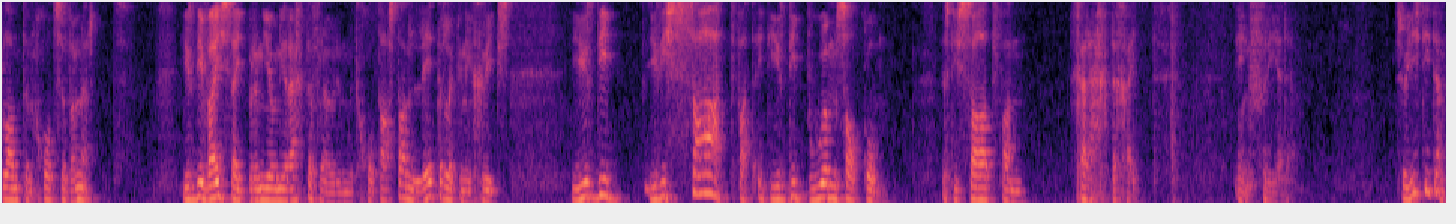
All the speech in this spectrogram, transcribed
plant in God se wingerd, hierdie wysheid bring jou in die regte verhouding met God. Daar staan letterlik in die Grieks hierdie hierdie saad wat uit hierdie boom sal kom is die saad van geregtigheid en vrede. So hier's die ding.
